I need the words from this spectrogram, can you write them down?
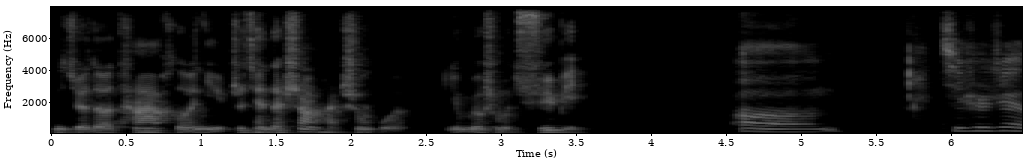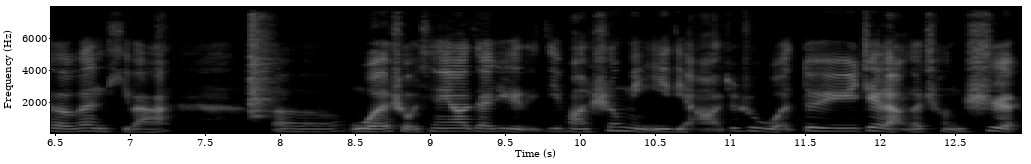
你觉得它和你之前在上海生活有没有什么区别？嗯，其实这个问题吧，呃，我首先要在这个地方声明一点啊，就是我对于这两个城市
